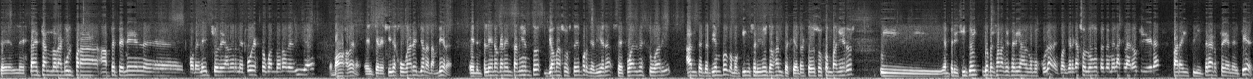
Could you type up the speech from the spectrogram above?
se le está echando la culpa a Pepe Mel eh, por el hecho de haberle puesto cuando no debía. Vamos a ver, el que decide jugar es Jonathan Viera. En pleno calentamiento yo me asusté porque Viera se fue al vestuario antes de tiempo, como 15 minutos antes que el resto de sus compañeros y en principio yo pensaba que sería algo muscular. En cualquier caso luego Pepe Mel aclaró que era para infiltrarse en el pie.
